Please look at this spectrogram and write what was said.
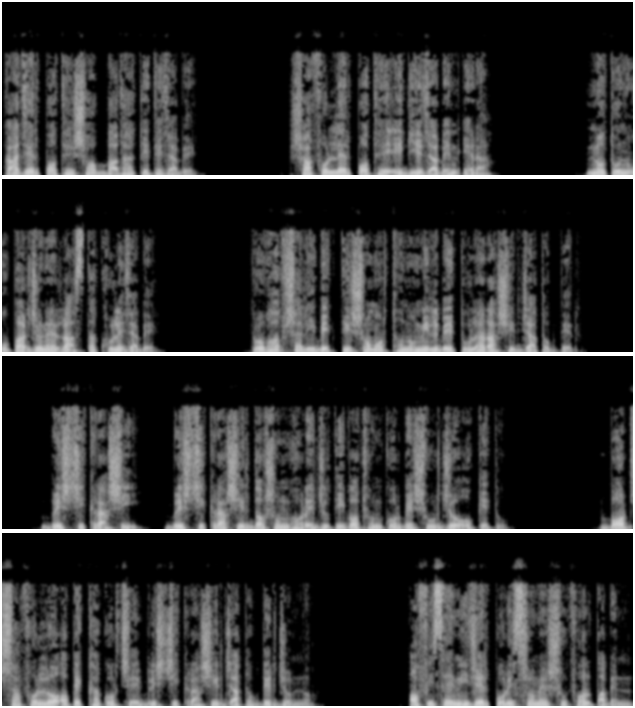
কাজের পথে সব বাধা কেটে যাবে। সাফল্যের পথে এগিয়ে যাবেন এরা। নতুন উপার্জনের রাস্তা খুলে যাবে। প্রভাবশালী ব্যক্তির সমর্থনও মিলবে তুলা রাশির জাতকদের। বৃশ্চিক রাশি, বৃশ্চিক রাশির দশম ঘরে জুতি গঠন করবে সূর্য ও কেতু। বড সাফল্য অপেক্ষা করছে বৃশ্চিক রাশির জাতকদের জন্য। অফিসে নিজের পরিশ্রমের সুফল পাবেন।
